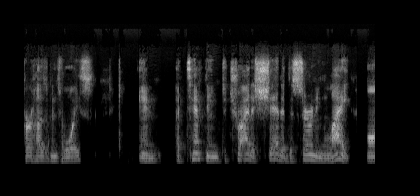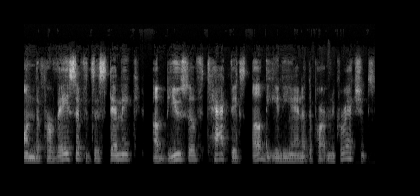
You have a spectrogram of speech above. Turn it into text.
her husband's voice and attempting to try to shed a discerning light on the pervasive and systemic abusive tactics of the Indiana Department of Corrections.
